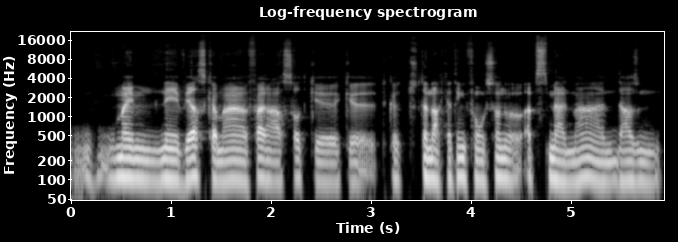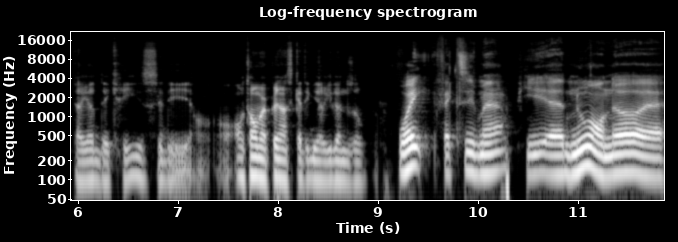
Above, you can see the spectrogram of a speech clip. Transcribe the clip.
ou même l'inverse, comment faire en sorte que, que, tout le marketing fonctionne optimalement dans une période de crise. On, tombe un peu dans cette catégorie-là, nous autres. Oui, effectivement. Puis euh, nous, on a, euh,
